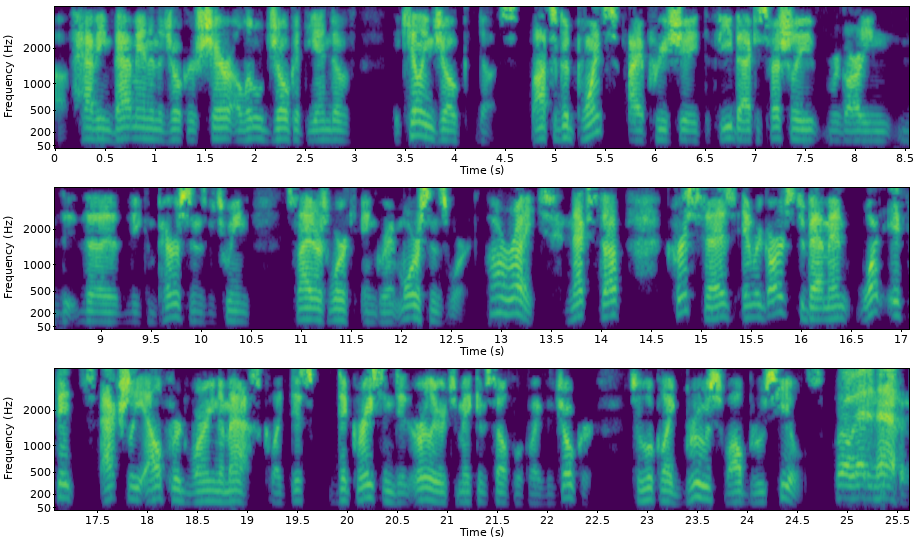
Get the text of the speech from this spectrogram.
of having Batman and the Joker share a little joke at the end of The Killing Joke does. Lots of good points. I appreciate the feedback, especially regarding the the, the comparisons between Snyder's work and Grant Morrison's work. All right. Next up, Chris says, in regards to Batman, what if it's actually Alfred wearing a mask like Dis- Dick Grayson did earlier to make himself look like the Joker, to look like Bruce while Bruce heals? Well, that didn't happen.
